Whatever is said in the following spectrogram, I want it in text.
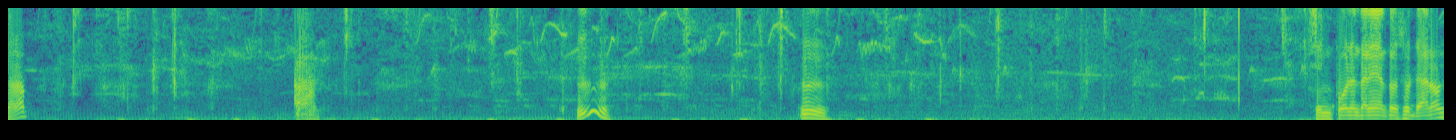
Sarap. Ah. Hmm. Hmm. Simple lang tayo itong sudaron.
